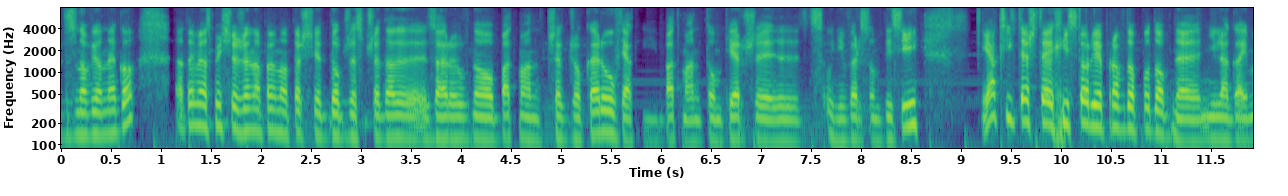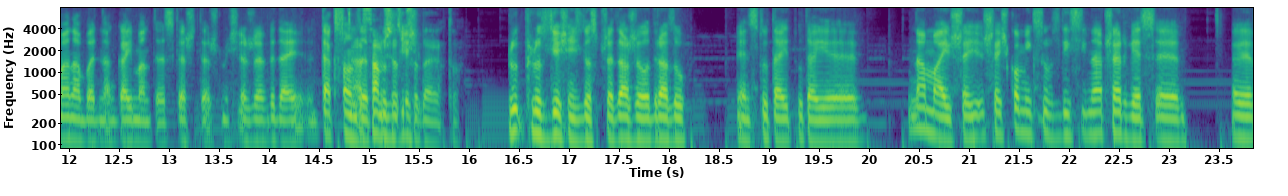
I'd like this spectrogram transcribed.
wznowionego. Natomiast myślę, że na pewno też się dobrze sprzeda zarówno Batman Trzech Jokerów, jak i Batman tom pierwszy z uniwersum DC, jak i też te historie prawdopodobne Nila Gaimana, bo jednak Gaiman to jest też, też myślę, że wydaje, tak sądzę, Ja sam plus się 10 sprzedaję to. plu- plus 10 do sprzedaży od razu, więc tutaj, tutaj e, na maj 6, 6 komiksów z DC na czerwiec. e, e,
